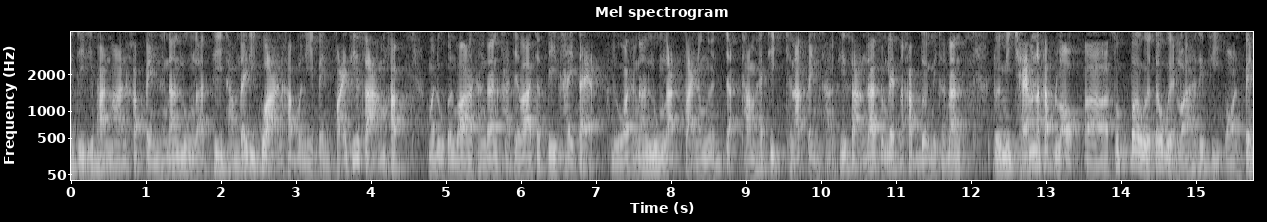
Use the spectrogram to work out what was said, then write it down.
ถิติที่ผ่านมานะครับเป็นทางด้านลุงรัตที่ทำได้ดีกว่านะครับครับวันนี้เป็นไฟที่3ครับมาดูกันว่าทางด้านขาเจบาจะตีไข่แตก หรือว่าทางด้านลุงรัตน์ฝ่ายน้ำเงินจะทำแฮตทริกชนะเป็นครั้งที่ 3 ได้สำเร็จนะครับโดยมีทางด้านโดยมีแชมป์นะครับรอบซุปเปอร์เวลเตอร์เวท154 ปอนด์เป็น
